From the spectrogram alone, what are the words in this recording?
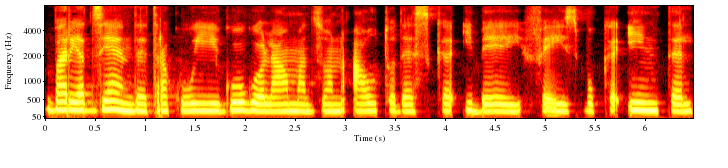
Varie aziende, tra cui Google, Amazon, Autodesk, eBay, Facebook, Intel,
